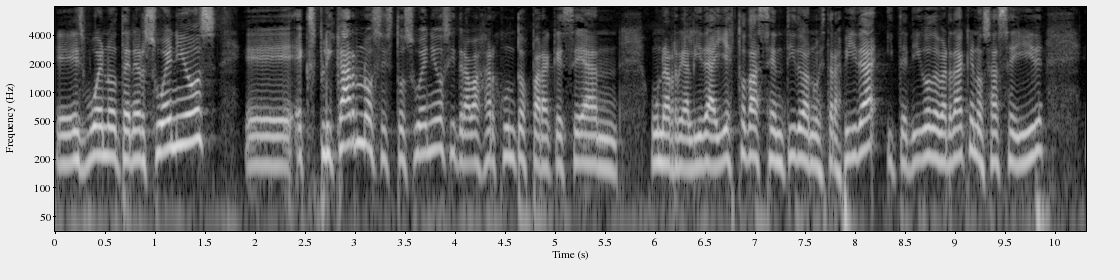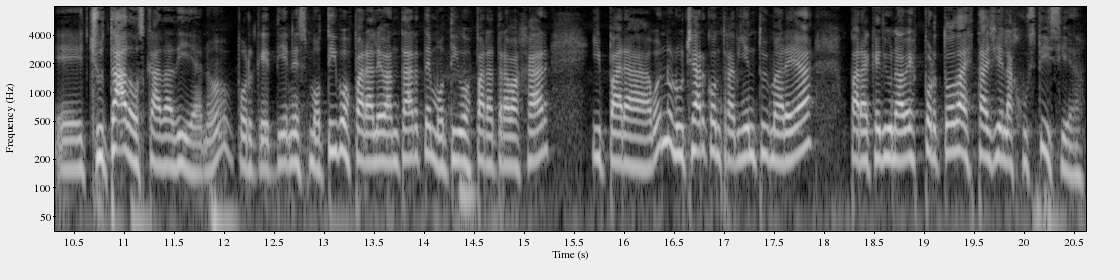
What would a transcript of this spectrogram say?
eh, es bueno tener sueños, eh, explicarnos estos sueños y trabajar juntos para que sean una realidad. Y esto da sentido a nuestras vidas y te digo de verdad que nos hace ir eh, chutados cada día, ¿no? porque tienes motivos para levantarte, motivos para trabajar y para bueno, luchar contra viento y marea para que de una vez por todas estalle la justicia.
